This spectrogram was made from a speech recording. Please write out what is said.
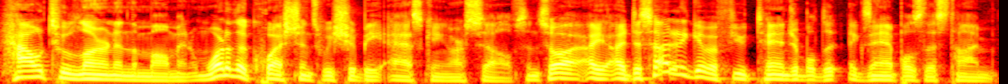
how to learn in the moment, and what are the questions we should be asking ourselves. And so I, I decided to give a few tangible examples this time.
